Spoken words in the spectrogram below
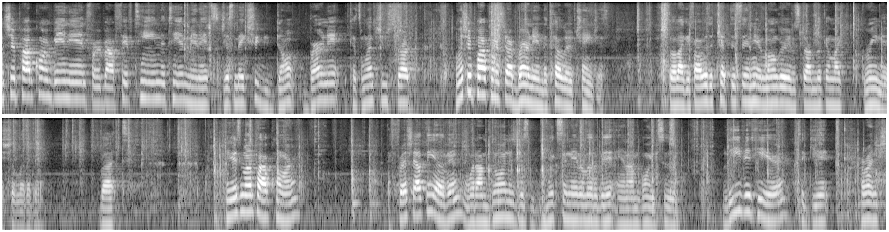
Once your popcorn been in for about 15 to 10 minutes, just make sure you don't burn it because once you start, once your popcorn start burning, the color changes. So like if I would have kept this in here longer, it'll start looking like greenish a little bit. But here's my popcorn. Fresh out the oven. What I'm doing is just mixing it a little bit and I'm going to leave it here to get crunch,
